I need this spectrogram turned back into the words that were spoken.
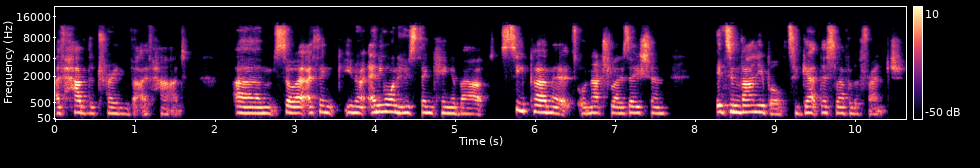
I've had the training that I've had. Um, so I, I, think you know anyone who's thinking about C permit or naturalization, it's invaluable to get this level of French.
